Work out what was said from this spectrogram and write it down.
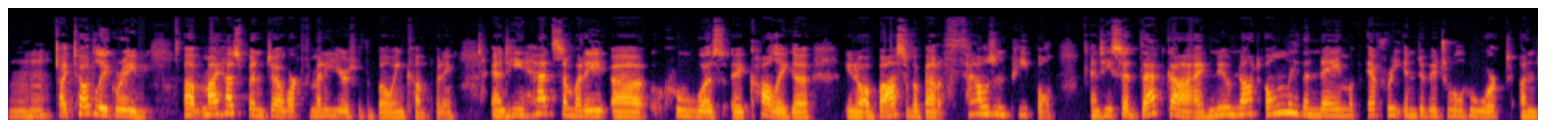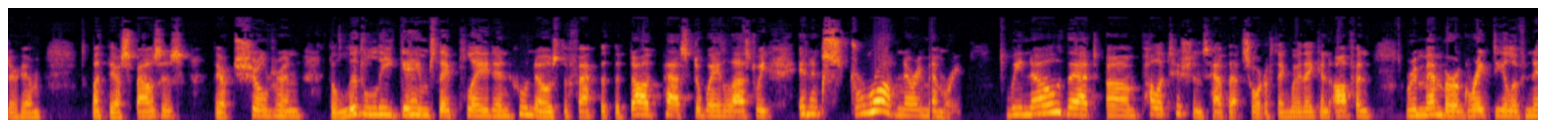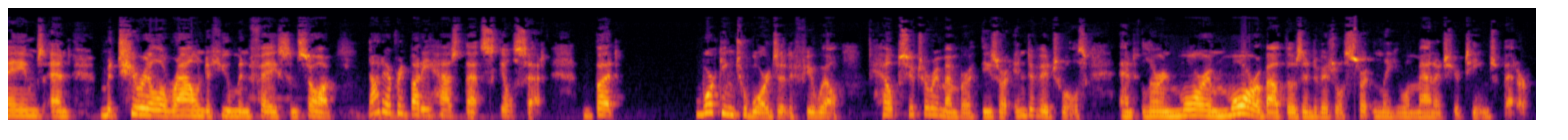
Mm-hmm. I totally agree. Uh, my husband uh, worked for many years with the Boeing company, and he had somebody uh, who was a colleague, a, you know, a boss of about a thousand people. And he said that guy knew not only the name of every individual who worked under him, but their spouses, their children, the little league games they played in. Who knows the fact that the dog passed away last week? An extraordinary memory we know that um, politicians have that sort of thing where they can often remember a great deal of names and material around a human face and so on. Not everybody has that skill set, but working towards it, if you will, helps you to remember these are individuals and learn more and more about those individuals. Certainly, you will manage your teams better.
